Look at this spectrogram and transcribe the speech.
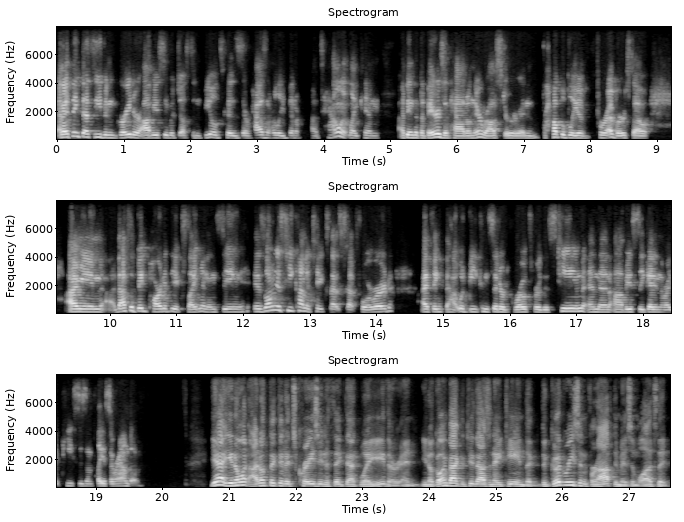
And I think that's even greater, obviously, with Justin Fields because there hasn't really been a, a, talent like him. I think that the Bears have had on their roster and probably forever. So, I mean, that's a big part of the excitement and seeing as long as he kind of takes that step forward. I think that would be considered growth for this team, and then obviously getting the right pieces in place around him. Yeah, you know what? I don't think that it's crazy to think that way either. And you know, going back to 2018, the the good reason for optimism was that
